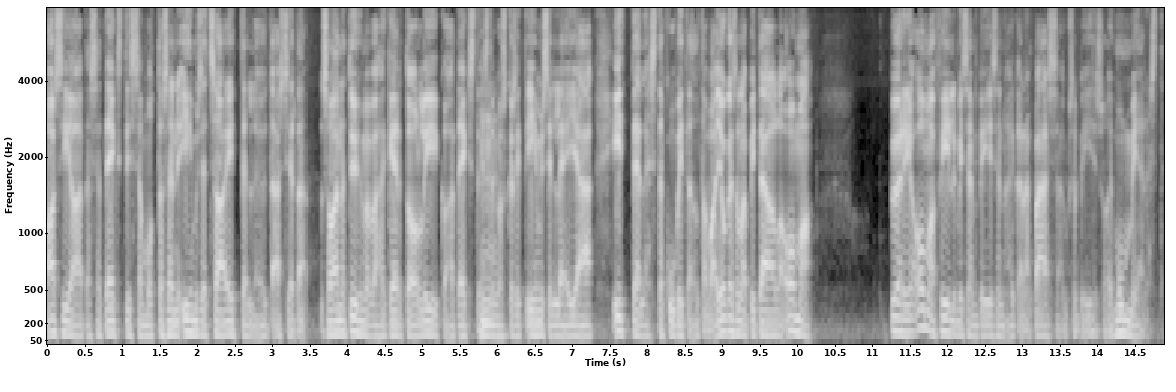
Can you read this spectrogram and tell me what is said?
asiaa tässä tekstissä, mutta sen ihmiset saa itse löytää sieltä. Se on aina tyhmä vähän kertoa liikaa teksteistä, mm. koska sitten ihmisille ei jää itselle sitä kuviteltavaa. Jokaisella pitää olla oma, pyöriä oma filmi sen biisin aikana päässään, kun se biisi soi, mun mielestä.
